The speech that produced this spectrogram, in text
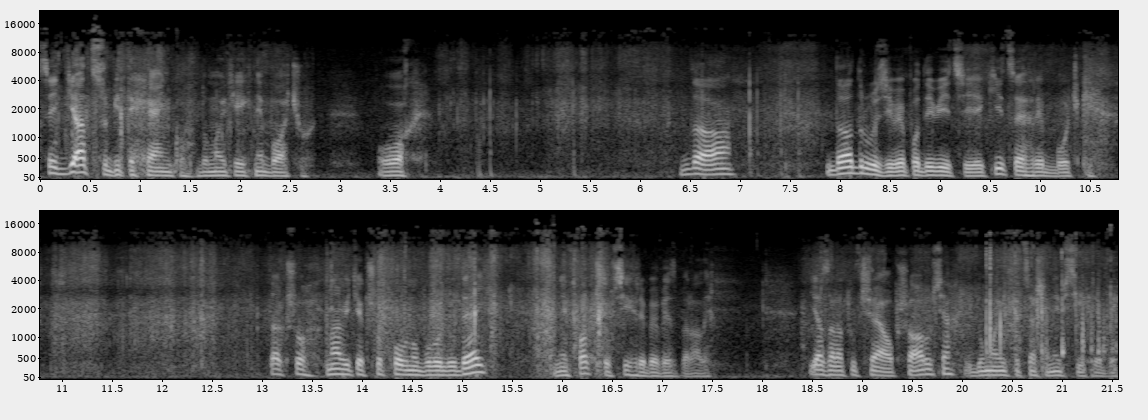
сидять собі тихенько. Думають, я їх не бачу. Ох. Да. Да, друзі, ви подивіться, які це грибочки. Так що, навіть якщо повно було людей, не факт, що всі гриби ви збирали. Я зараз тут ще обшаруся і думаю, що це ще не всі гриби.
